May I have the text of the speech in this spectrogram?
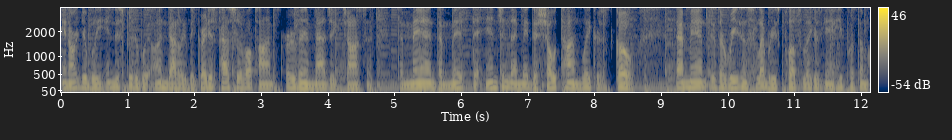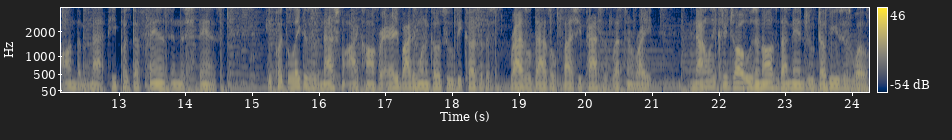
inarguably, indisputably, undoubtedly the greatest passer of all time, Earvin Magic Johnson. The man, the myth, the engine that made the Showtime Lakers go. That man is the reason celebrities pull up to Lakers game. He put them on the map. He put the fans in the stands. He put the Lakers as a national icon for everybody want to go to because of his razzle dazzle, flashy passes left and right. And not only could he draw oohs and ahs, but that man drew W's as well.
